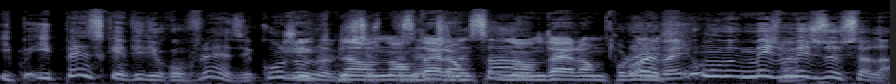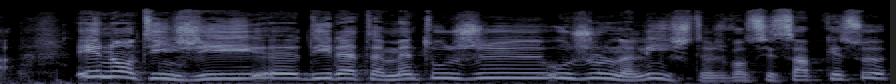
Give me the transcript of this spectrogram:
E, e penso que em videoconferência, com jornalistas não- não deram- sala. não deram por Ora isso. bem, um- mas, mas ouça lá, eu não atingi eh, diretamente os, eh, os jornalistas. Você sabe que eu sou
